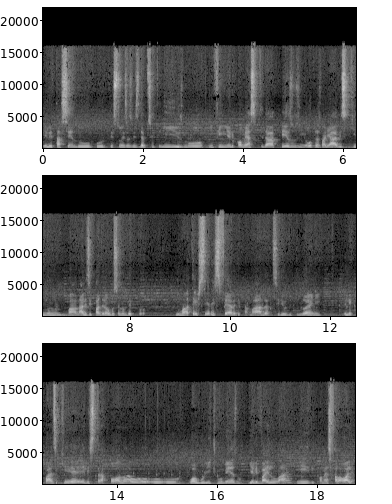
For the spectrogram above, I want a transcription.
ele está sendo por questões, às vezes, de absenteísmo, enfim, ele começa a te dar pesos em outras variáveis que numa análise padrão você não detectou. E uma terceira esfera de camada, que seria o Deep Learning, ele quase que ele extrapola o, o, o algoritmo mesmo e ele vai lá e, e, começa a falar, olha,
